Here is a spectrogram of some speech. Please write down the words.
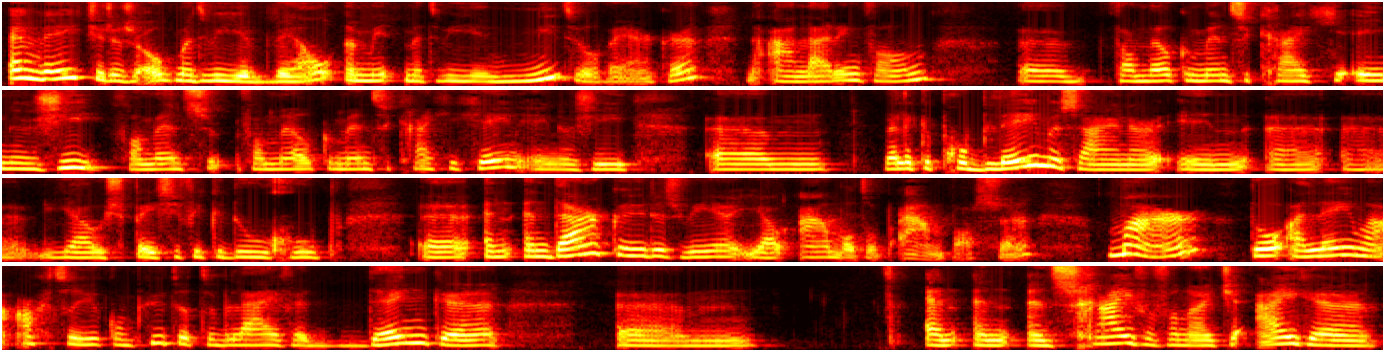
En weet je dus ook met wie je wel en met, wie je niet wil werken. Naar aanleiding van uh, van welke mensen krijg je energie, van, mensen, van welke mensen krijg je geen energie. Um, welke problemen zijn er in uh, uh, jouw specifieke doelgroep? en, en daar kun je dus weer jouw aanbod op aanpassen. Maar door alleen maar achter je computer te blijven denken um, en, en, en schrijven vanuit je eigen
